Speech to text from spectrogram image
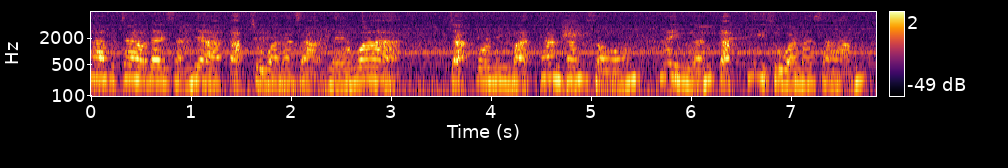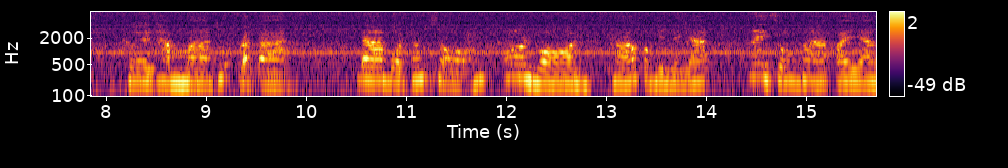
ข้าพเจ้าได้สัญญากับสุวรรณสามแล้วว่า จะปฏิบัติท่านทั้งสองให้เหมือนกับที่สุวรรณสามเคยทำมาทุกประการ ดาบททั้งสอง อ้อนวอนเท้ากบินยักษ์ให้ทรงพาไปยัง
